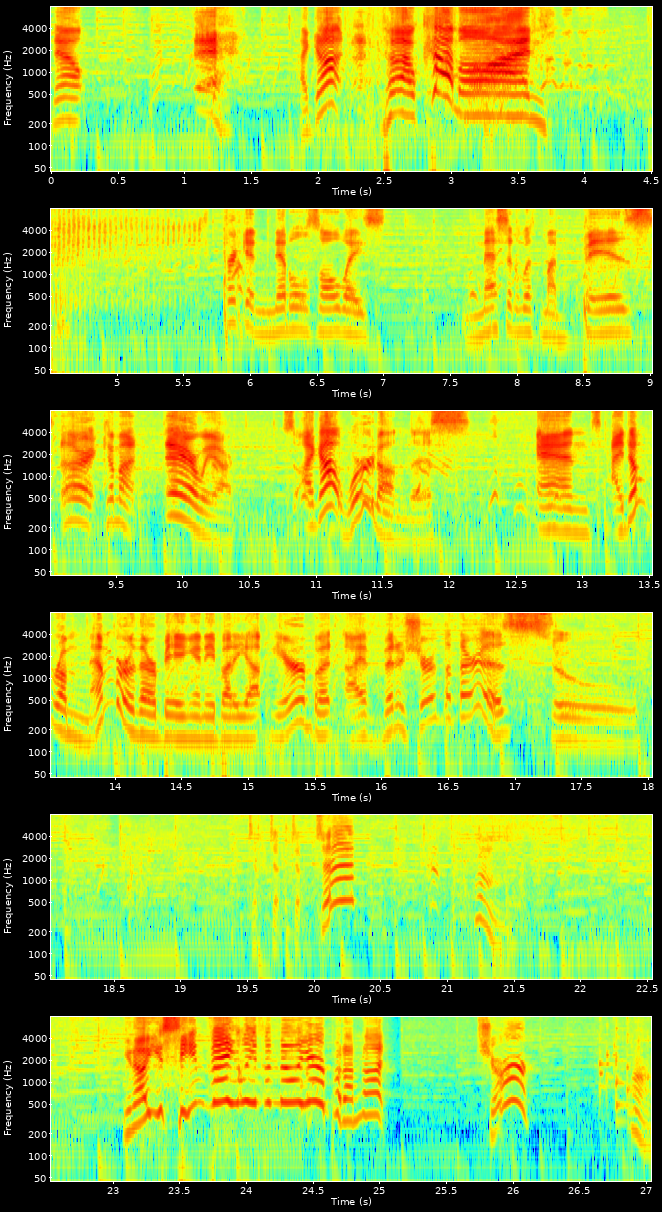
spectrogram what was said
Now, eh, I got, oh, come on! Freaking Nibbles always messing with my biz. All right, come on. There we are. So I got word on this, and I don't remember there being anybody up here, but I've been assured that there is, so... Hmm. You know, you seem vaguely familiar, but I'm not sure. Huh.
